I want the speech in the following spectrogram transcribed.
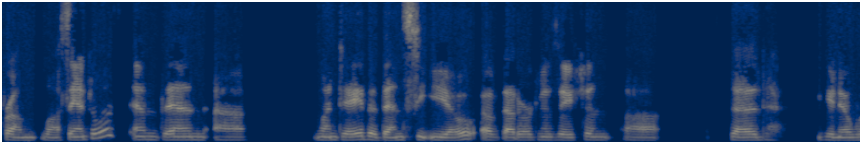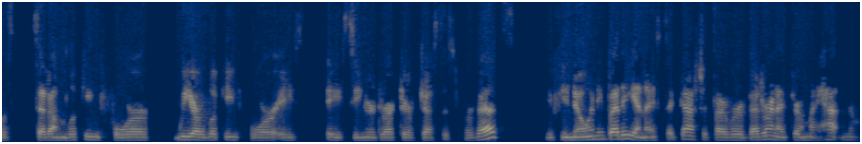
from Los Angeles. And then uh, one day the then CEO of that organization uh, said, you know, was said, I'm looking for, we are looking for a, a senior director of justice for vets. If you know anybody, and I said, gosh, if I were a veteran, I'd throw my hat in the ring.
